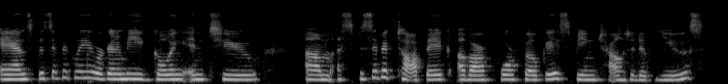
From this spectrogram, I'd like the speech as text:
And specifically, we're going to be going into um, a specific topic of our four focus being childhood abuse.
